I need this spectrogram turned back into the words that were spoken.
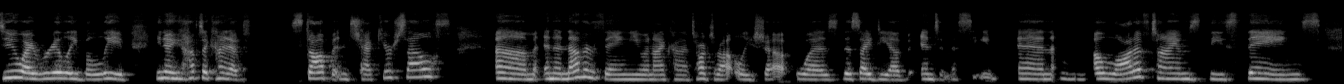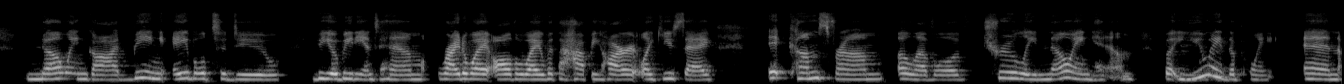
do i really believe you know you have to kind of stop and check yourself um, and another thing you and I kind of talked about, Alisha, was this idea of intimacy. And mm-hmm. a lot of times, these things, knowing God, being able to do be obedient to him right away, all the way with a happy heart, like you say. It comes from a level of truly knowing him. But you mm-hmm. made the point, and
